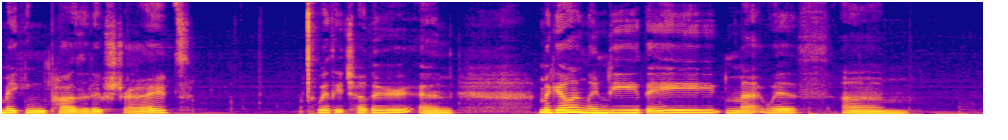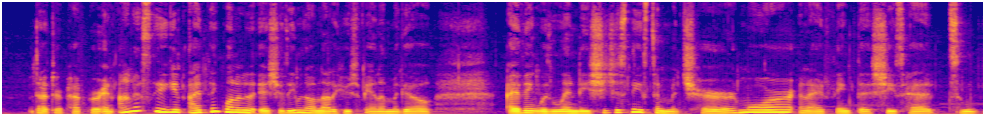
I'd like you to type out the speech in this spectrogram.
making positive strides with each other. And Miguel and Lindy, they met with um, Dr. Pepper, and honestly, you know, I think one of the issues, even though I'm not a huge fan of Miguel, I think with Lindy, she just needs to mature more, and I think that she's had some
